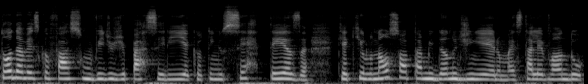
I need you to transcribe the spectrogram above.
Toda vez que eu faço um vídeo de parceria, que eu tenho certeza que aquilo não só está me dando dinheiro, mas está levando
